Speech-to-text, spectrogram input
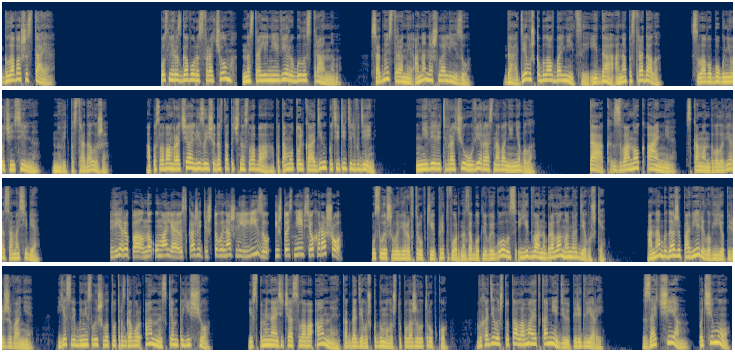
Глава шестая. После разговора с врачом настроение Веры было странным. С одной стороны, она нашла Лизу. Да, девушка была в больнице, и да, она пострадала. Слава богу, не очень сильно, но ведь пострадала же. А по словам врача, Лиза еще достаточно слаба, а потому только один посетитель в день. Не верить врачу у Веры оснований не было. «Так, звонок Анне», — скомандовала Вера сама себе. «Вера Павловна, умоляю, скажите, что вы нашли Лизу и что с ней все хорошо!» Услышала Вера в трубке притворно заботливый голос, едва набрала номер девушки. Она бы даже поверила в ее переживания, если бы не слышала тот разговор Анны с кем-то еще. И, вспоминая сейчас слова Анны, когда девушка думала, что положила трубку, выходило, что та ломает комедию перед Верой. «Зачем?» Почему?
